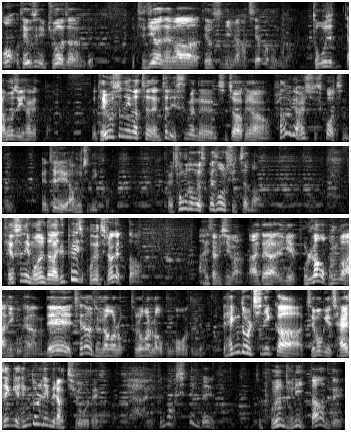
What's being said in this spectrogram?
어? 데우스님 좋아하자는데? 드디어 내가 데우스님이랑 같이 해보는구나. 도무지 야무지게 하겠다. 데우스님 같은 엔트리 있으면은 진짜 그냥 편하게 할 수 있을 것 같은데? 엔트리 야무지니까. 총독에서 뺏어올 수 있잖아. 데우스님 오늘 내가 1페이지 보내드려야겠다. 아니 잠시만. 아 내가 이게 보려고 본 거 아니고 그냥 내 채널 들어가려, 들어가려고 본 거거든요? 행돌 치니까 제목이 잘생긴 행돌님이랑 듀오네? 야 이분이 확실한데 좀 보는 눈이 있다 근데.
